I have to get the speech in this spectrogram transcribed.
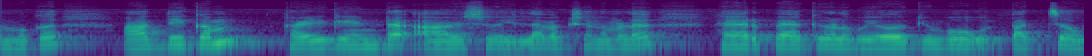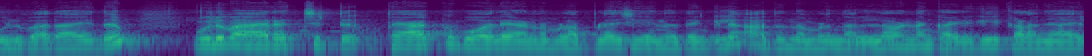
നമുക്ക് അധികം കഴുകേണ്ട ആവശ്യമില്ല. പക്ഷെ നമ്മൾ ഹെയർ പാക്കുകൾ ഉപയോഗിക്കുമ്പോൾ പച്ച ഉലുവ അതായത് ഉലുവ അരച്ചിട്ട് പാക്ക് പോലെയാണ് നമ്മൾ അപ്ലൈ ചെയ്യുന്നതെങ്കിൽ അത് നമ്മൾ നല്ലവണ്ണം കഴുകി കളഞ്ഞാൽ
